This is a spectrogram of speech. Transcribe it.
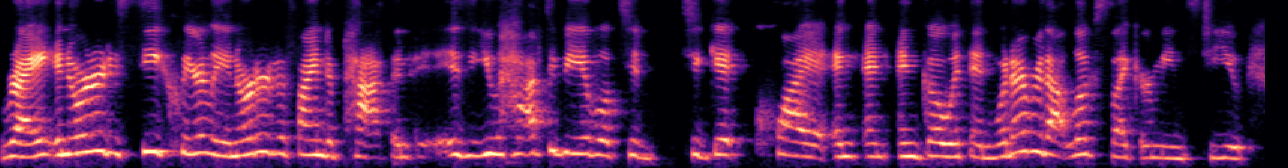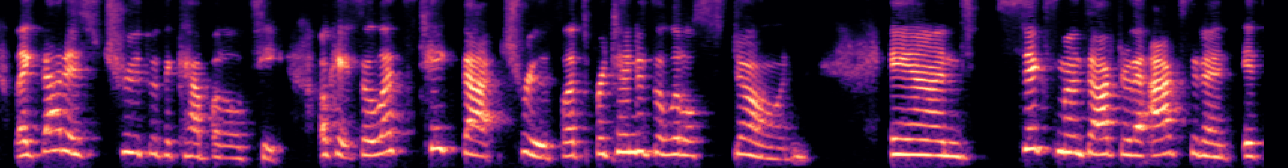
Right? In order to see clearly, in order to find a path, and is you have to be able to to get quiet and, and and go within, whatever that looks like or means to you. Like that is truth with a capital T. Okay, so let's take that truth. Let's pretend it's a little stone. And six months after the accident, it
